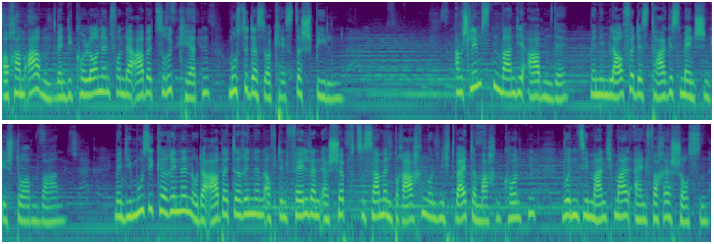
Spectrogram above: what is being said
Auch am Abend, wenn die Kolonnen von der Arbeit zurückkehrten, musste das Orchester spielen. Am schlimmsten waren die Abende, wenn im Laufe des Tages Menschen gestorben waren. Wenn die Musikerinnen oder Arbeiterinnen auf den Feldern erschöpft zusammenbrachen und nicht weitermachen konnten, wurden sie manchmal einfach erschossen.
